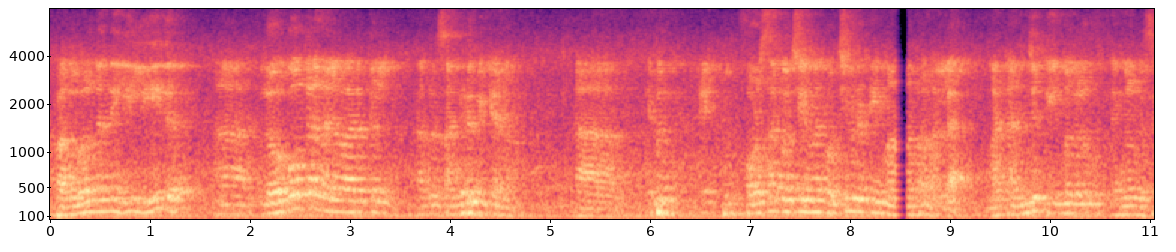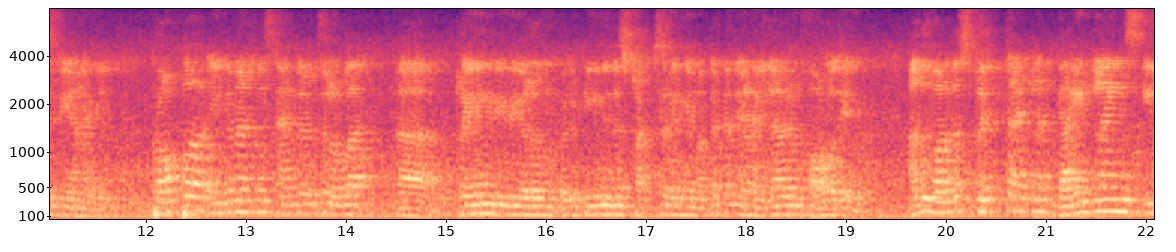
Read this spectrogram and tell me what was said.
അപ്പൊ അതുപോലെ തന്നെ ഈ ലീഗ് ലോകോത്തര നിലവാരത്തിൽ അത് സംഘടിപ്പിക്കാനും ഇപ്പൊ കൊച്ചി എന്ന കൊച്ചിയുടെ ടീം മാത്രമല്ല മറ്റഞ്ച് ടീമുകളും നിങ്ങൾ വിസിറ്റ് ചെയ്യുകയാണെങ്കിൽ പ്രോപ്പർ ഇന്റർനാഷണൽ സ്റ്റാൻഡേർഡ്സിലുള്ള ട്രെയിനിങ് രീതികളും ഒരു ടീമിന്റെ സ്ട്രക്ചറിങ്ങും ഒക്കെ തന്നെയാണ് എല്ലാവരും ഫോളോ ചെയ്യുന്നത്. അത് വളരെ സ്ട്രിക്റ്റ് ആയിട്ടുള്ള ഗൈഡ് ലൈൻസ് ഈ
